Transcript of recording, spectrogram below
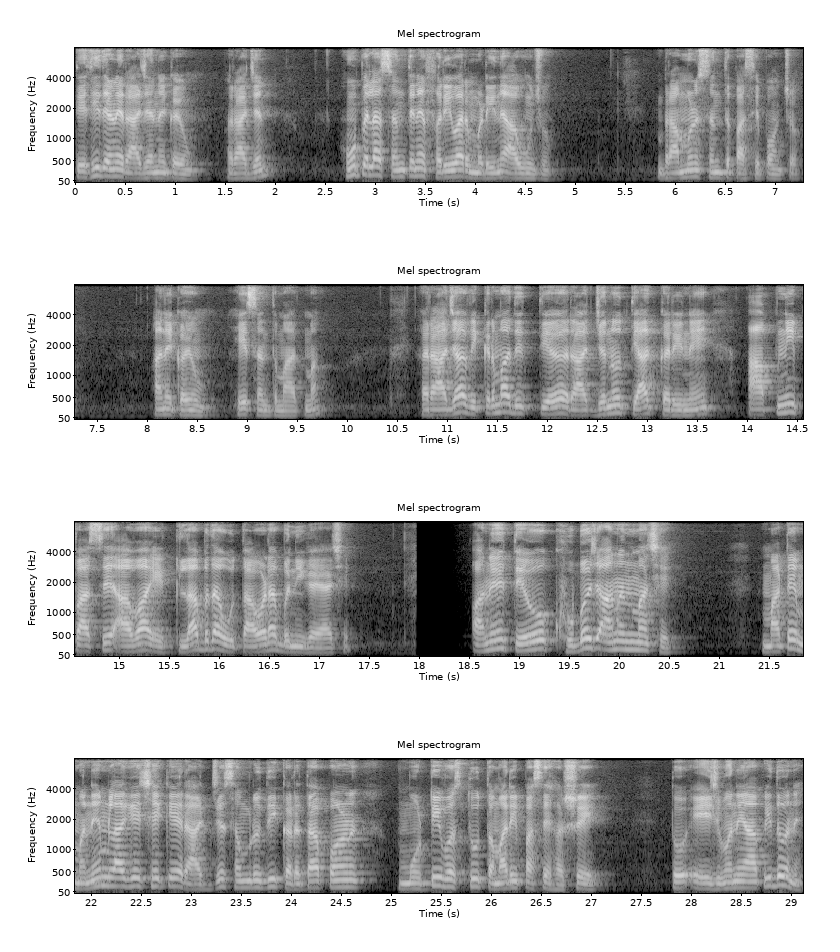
તેથી તેણે રાજાને કહ્યું રાજન, હું પેલા સંતને ફરીવાર મળીને આવું છું. બ્રાહ્મણ સંત પાસે પહોંચ્યો અને કહ્યું, હે સંત મહાત્મા, રાજા વિક્રમાદિત્ય રાજ્યનો ત્યાગ કરીને આપની પાસે આવા એટલા બધા ઉતાવળા બની ગયા છે અને તેઓ ખૂબ જ આનંદમાં છે. માટે મને એમ લાગે છે કે રાજ્ય સમૃદ્ધિ કરતાં પણ મોટી વસ્તુ તમારી પાસે હશે. તો એ જ મને આપી દો ને.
